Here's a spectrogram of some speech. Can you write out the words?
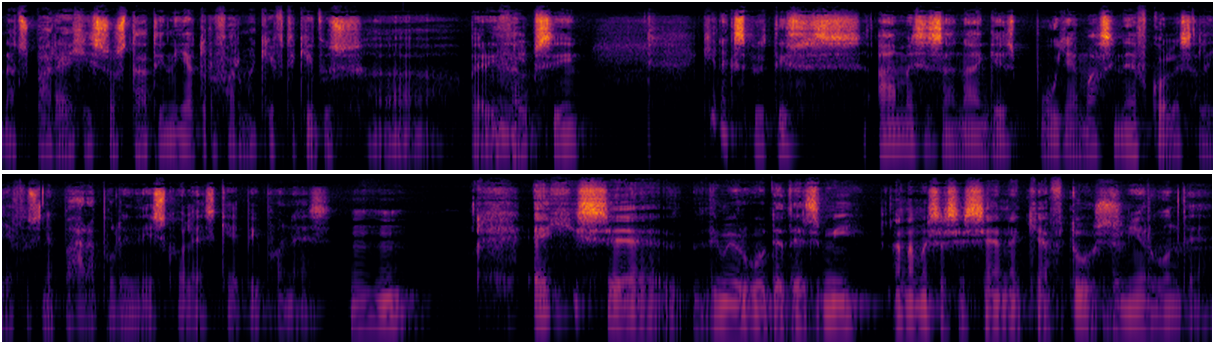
να τους παρέχεις σωστά την ιατροφαρμακευτική τους περίθαλψη και να εξυπηρετήσεις άμεσες ανάγκες που για εμάς είναι εύκολες, αλλά για αυτούς είναι πάρα πολύ δύσκολες και επίπονες. Μμμ. Έχεις, ε, δημιουργούνται δεσμοί ανάμεσα σε σένα και αυτούς; Δημιουργούνται.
